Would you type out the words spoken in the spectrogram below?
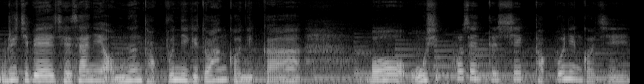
우리 집에 재산이 없는 덕분이기도 한 거니까 뭐 50%씩 덕분인 거지.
